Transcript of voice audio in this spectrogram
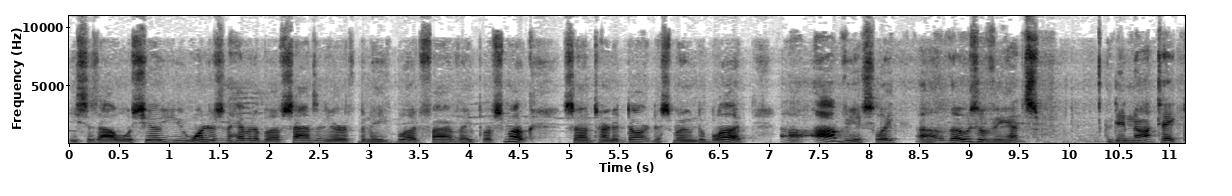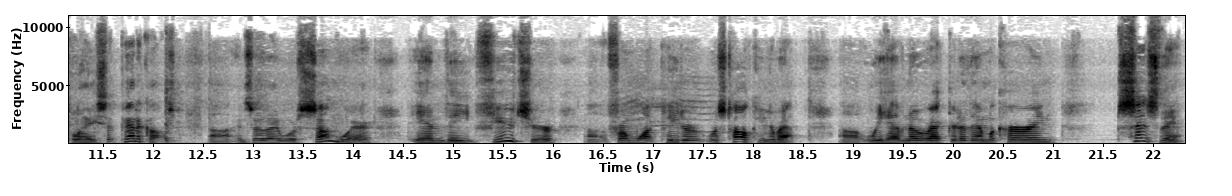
He says, I will show you wonders in heaven above, signs in the earth beneath, blood, fire, vapor smoke. Sun turned to darkness, moon to blood. Uh, obviously, uh, those events did not take place at Pentecost. Uh, and so they were somewhere in the future uh, from what Peter was talking about. Uh, we have no record of them occurring since then.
